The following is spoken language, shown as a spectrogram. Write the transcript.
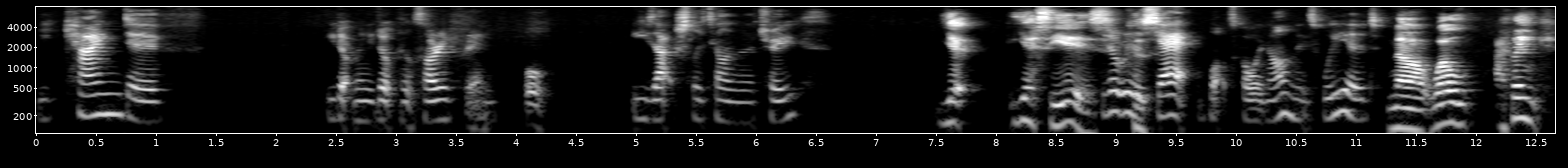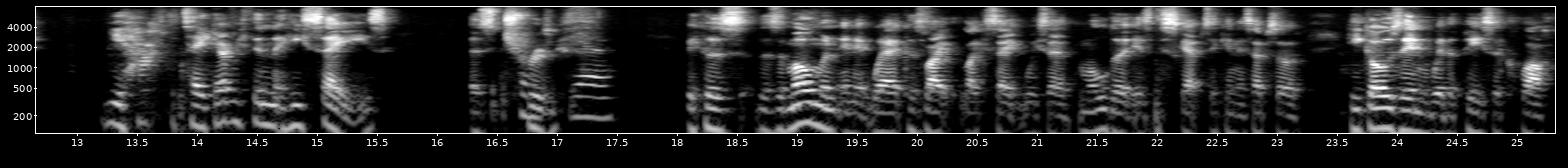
you kind of you don't I mean you don't feel sorry for him, but he's actually telling the truth. Yeah. Yes, he is. You don't really 'cause- get what's going on. It's weird. No, well, I think you have to take everything that he says as the truth. Yeah, because there's a moment in it where because like like I say we said Mulder is the skeptic in this episode he goes in with a piece of cloth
